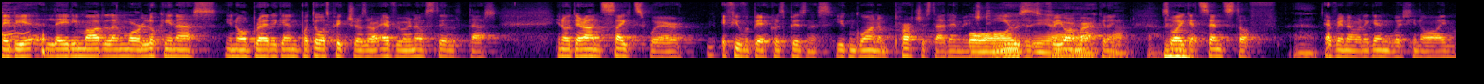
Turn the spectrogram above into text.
maybe a lady model, and we're looking at you know bread again. But those pictures are everywhere now. Still, that you know they're on sites where if you have a baker's business, you can go on and purchase that image Oh, to use see, it for your yeah, marketing. yeah, yeah. So I get sent stuff every now and again with you know I'm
